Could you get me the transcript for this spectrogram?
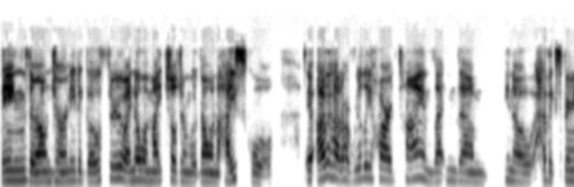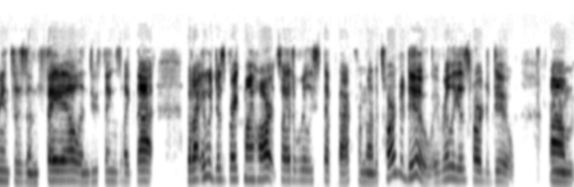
things their own journey to go through. I know when my children were going to high school it, i had a really hard time letting them you know have experiences and fail and do things like that. But I, it would just break my heart so i had to really step back from that. It's hard to do. It really is hard to do. Um,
